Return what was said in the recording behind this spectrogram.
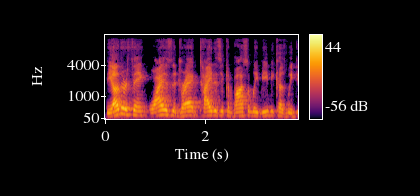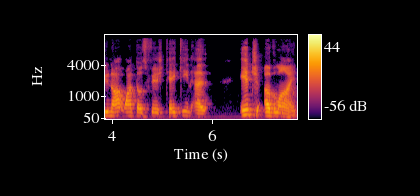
The other thing, why is the drag tight as it can possibly be? Because we do not want those fish taking an inch of line.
